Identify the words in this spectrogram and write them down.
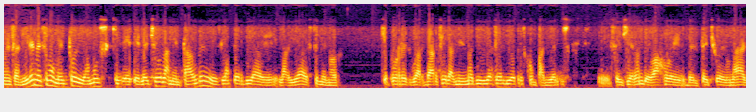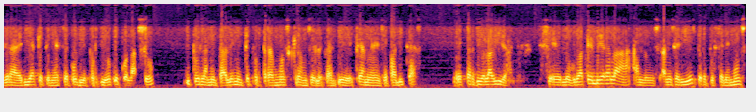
En este momento, digamos que el hecho lamentable es la pérdida de la vida de este menor, que por resguardarse las mismas lluvias él y otros compañeros eh, se hicieron debajo del techo de una gradería que tenía este polideportivo que colapsó y pues lamentablemente por traumas craneoencefálicas eh, perdió la vida. Se logró atender a, los, a los heridos, pero pues tenemos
